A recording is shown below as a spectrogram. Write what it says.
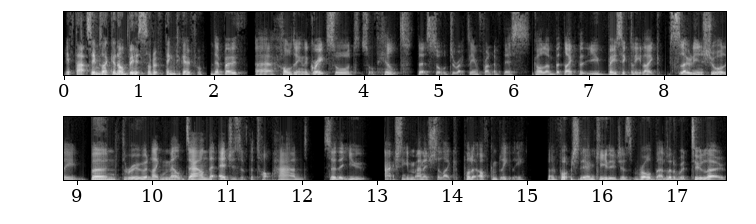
If that seems like an obvious sort of thing to go for. They're both uh, holding the great sword sort of hilt that's sort of directly in front of this golem, but like that you basically like slowly and surely burn through and like melt down the edges of the top hand so that you actually manage to like pull it off completely. Unfortunately, Enkidu just rolled that a little bit too low.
